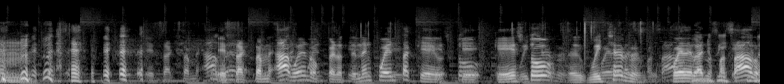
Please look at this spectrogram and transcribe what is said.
exactamente. Ah, exactamente. Ah, bueno, pero ten en cuenta que, que, que esto, el Witcher, fue del año pasado.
